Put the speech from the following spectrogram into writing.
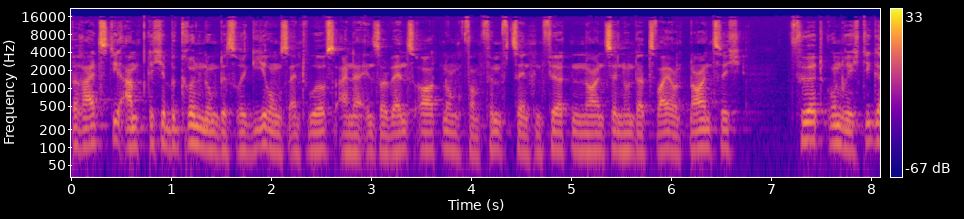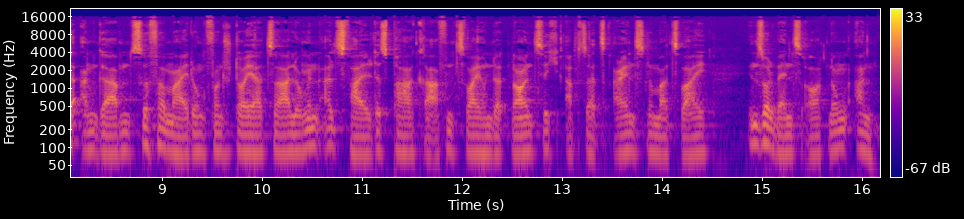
Bereits die amtliche Begründung des Regierungsentwurfs einer Insolvenzordnung vom 15.04.1992 führt unrichtige Angaben zur Vermeidung von Steuerzahlungen als Fall des § 290 Absatz 1 Nr. 2 Insolvenzordnung an.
